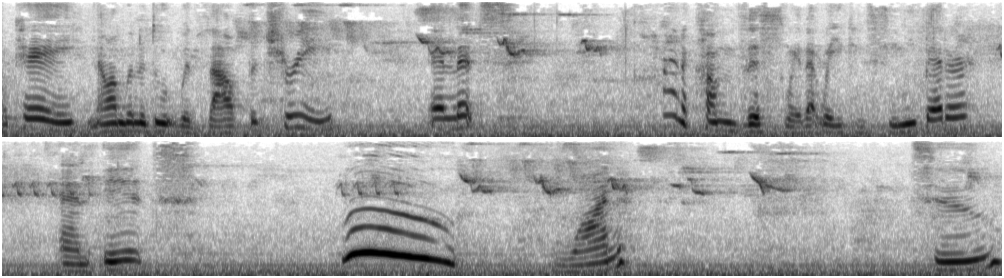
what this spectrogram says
Okay now I'm gonna do it without the tree and let's kind of come this way that way you can see me better and it's woo! One two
